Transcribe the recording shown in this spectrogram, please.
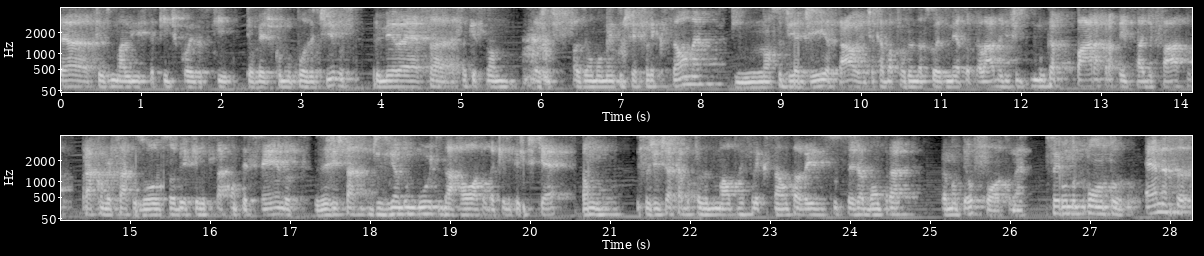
até fiz uma lista aqui de coisas que, que eu vejo como positivas. Primeiro é essa, essa questão da gente fazer um momento de reflexão, né? No nosso dia a dia tal, a gente acaba fazendo as coisas meio atropeladas, a gente nunca para para pensar de fato, para conversar com os outros sobre aquilo que está acontecendo. Às vezes a gente está desviando muito da rota, daquilo que a gente quer. Então, isso a gente acaba fazendo uma auto-reflexão, talvez isso seja bom para manter o foco, né? Segundo ponto é nessa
